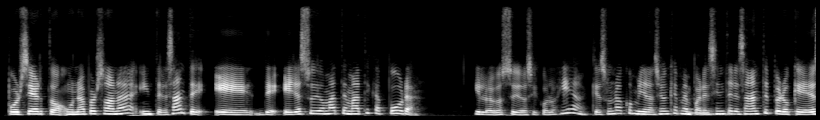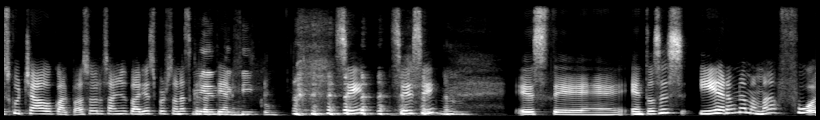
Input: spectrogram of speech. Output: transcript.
por cierto, una persona interesante, eh, de, ella estudió matemática pura y luego estudió psicología, que es una combinación que me parece Mm. interesante, pero que he escuchado con el paso de los años varias personas que Me la tienen. identifico. Sí, sí, sí. Ujú. Este, entonces, y era una mamá full,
